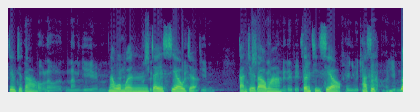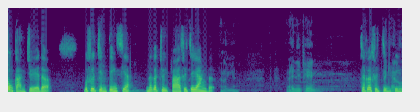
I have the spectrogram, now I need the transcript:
就知道。那我们在笑着，感觉到吗？身体笑，它是用感觉的，不是紧盯下那个嘴巴是这样的。这个是紧盯。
